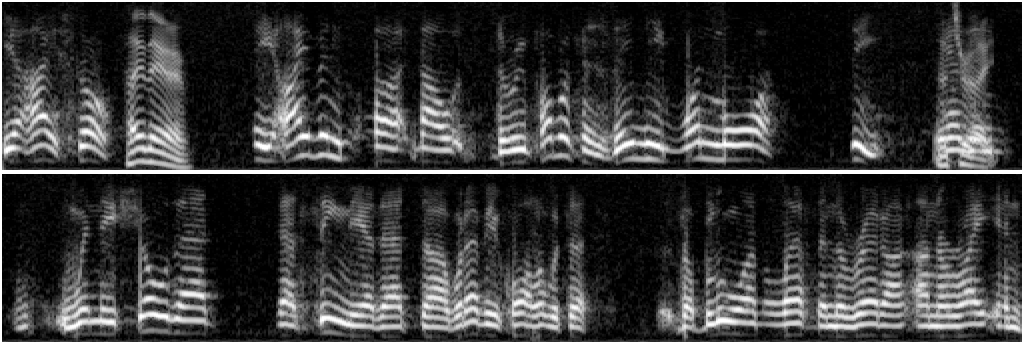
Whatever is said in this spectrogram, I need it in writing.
Yeah, hi, Stu. Hi there. Hey, Ivan, uh, now, the Republicans, they need one more seat. That's And right. then When they show that that thing there, that uh, whatever you call it, with the the blue on the left and the red on, on the right, and,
